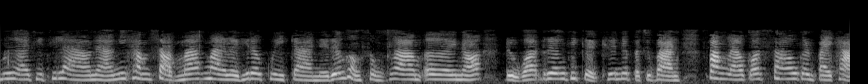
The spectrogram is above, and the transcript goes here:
เมื่ออาทิตย์ที่แล้วนะ มีคำศัพท์มากมายเลยที่เราคุยกันในเรื่องของสงครามเอ่ยเนาะหรือว่าเรื่องที่เกิดขึ้นในปัจจุบัน ฟังแล้วก็เศร้ากันไปค่ะ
